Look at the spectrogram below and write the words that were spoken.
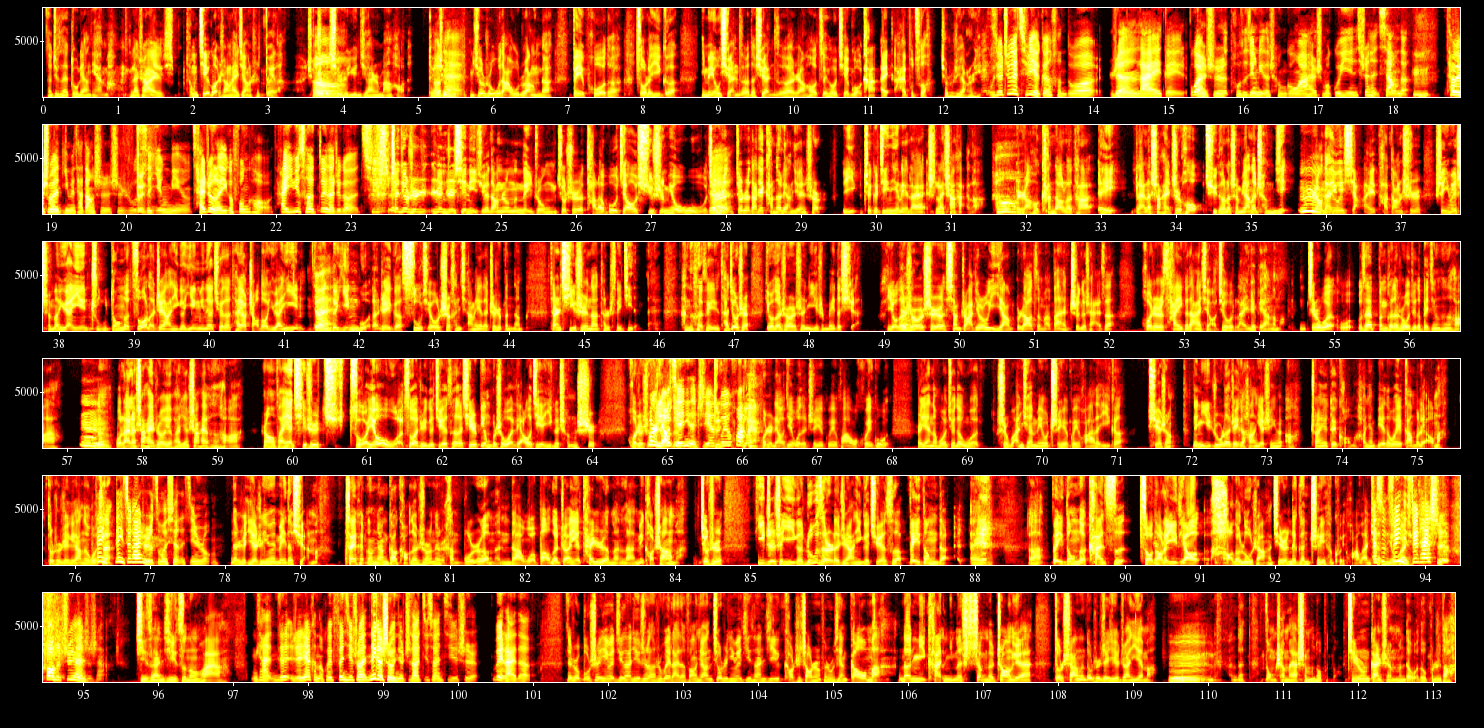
那就再读两年嘛。来上海从结果上来讲是对的，确实其实运气还是蛮好的。对，就是你就是误打误撞的，被迫的做了一个你没有选择的选择，然后最后结果看，哎，还不错，就是这样而已。我觉得这个其实也跟很多人来给，不管是投资经理的成功啊，还是什么归因，是很像的。嗯，他会说，因为他当时是如此英明，踩准了一个风口，他预测对了这个趋势。这就是认知心理学当中的那种，就是塔勒布叫叙事谬误，就是就是大家看到两件事儿，一这个基金经理来来上海了，哦，然后看到了他，哎。来了上海之后，取得了什么样的成绩？嗯，然后大家就会想，哎，他当时是因为什么原因主动的做了这样一个英明的决策？他要找到原因，人对因果的这个诉求是很强烈的，这是本能。但是其实呢，它是随机的，很多随机，它就是有的时候是你是没得选，有的时候是像抓阄一样，不知道怎么办，掷个骰子，或者是猜一个大小就来这边了嘛。其实我我我在本科的时候，我觉得北京很好啊，嗯，我来了上海之后也发现上海很好啊。然后我发现，其实左右我做这个决策的，其实并不是我了解一个城市，或者说或者了解你的职业规划，对，或者了解我的职业规划。我回顾而言呢，我觉得我是完全没有职业规划的一个学生。那你入了这个行业是因为啊，专业对口嘛？好像别的我也干不了嘛，都是这个样子。我在那你最开始是怎么选的金融？那是也是因为没得选嘛。在黑龙江高考的时候，那是很不热门的。我报的专业太热门了，没考上嘛。就是一直是一个 loser 的这样一个角色，被动的，哎，啊，被动的，看似走到了一条好的路上，其实那跟职业规划完全没有关系。所以你最开始报的志愿是啥？计算机自动化啊。你看，人人家可能会分析说，那个时候你就知道计算机是未来的。那时候不是因为计算机知道是未来的方向，就是因为计算机考试招生分数线高嘛。那你看你们省的状元都上的都是这些专业嘛。嗯，那懂什么呀？什么都不懂，金融干什么的我都不知道。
